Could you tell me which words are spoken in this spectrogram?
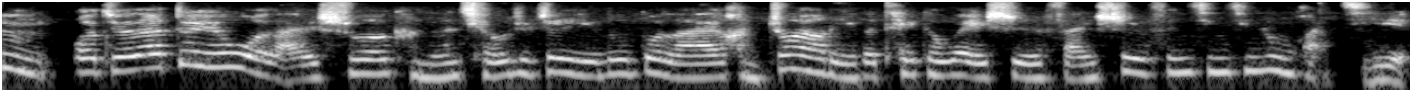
嗯，我觉得对于我来说，可能求职这一路过来很重要的一个 take away 是凡事分清轻重缓急。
